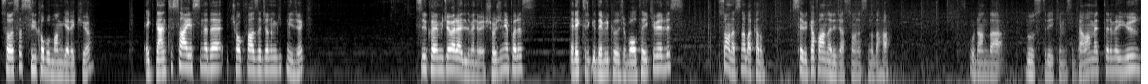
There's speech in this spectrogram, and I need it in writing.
sonrasında Silco bulmam gerekiyor. Eklenti sayesinde de çok fazla canım gitmeyecek. Silco'ya mücevher eldiveni ve Shojin yaparız. Elektrikli devir kılıcı Volta 2 veririz. Sonrasına bakalım. Sevika falan arayacağız sonrasında daha. Buradan da Blue Streak'imizi devam ettirelim ve 100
